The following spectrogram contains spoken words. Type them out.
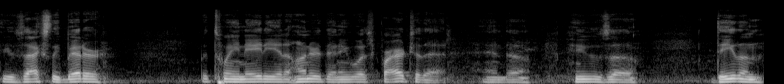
He was actually better between 80 and 100 than he was prior to that, and uh, he was uh, dealing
